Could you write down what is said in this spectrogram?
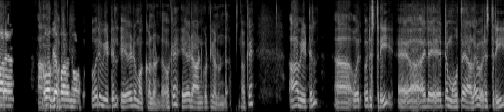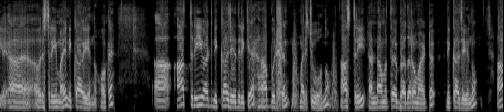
പറയാൻ. ഒരു വീട്ടിൽ ഏഴ് മക്കളുണ്ട് ഓക്കെ? ഏഴ് ആൺകുട്ടികളുണ്ട് ഓക്കെ? ആ വീട്ടിൽ ഒരു സ്ത്രീ അതിൽ ഏറ്റവും മൂത്തയാളെ ഒരു സ്ത്രീ ഒരു സ്ത്രീയുമായി നിക്കാഹ് ചെയ്യുന്നു ഓക്കെ? ആ സ്ത്രീയുമായിട്ട് നിക്കാഹ് ചെയ്തിരിക്കെ ആ പുരുഷൻ മരിച്ചു പോകുന്നു ആ സ്ത്രീ രണ്ടാമത്തെ ബ്രദറുമായിട്ട് നിക്കാഹ് ചെയ്യുന്നു. ആ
